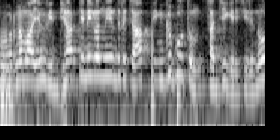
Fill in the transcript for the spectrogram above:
പൂർണമായും വിദ്യാർത്ഥിനികൾ നിയന്ത്രിച്ച പിങ്ക് ബൂത്തും സജ്ജീകരിച്ചിരുന്നു.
